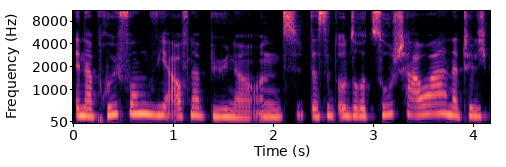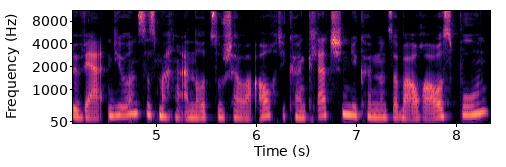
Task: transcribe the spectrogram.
in einer Prüfung wie auf einer Bühne. Und das sind unsere Zuschauer. Natürlich bewerten die uns. Das machen andere Zuschauer auch. Die können klatschen, die können uns aber auch ausbuhen.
